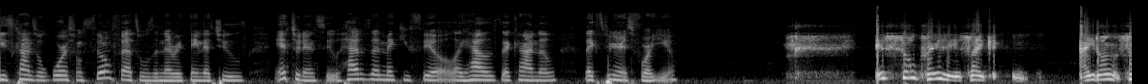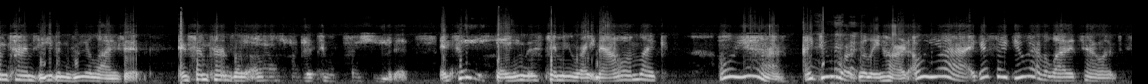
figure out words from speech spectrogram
these kinds of awards from film festivals and everything that you've entered into. How does that make you feel? Like, how is that kind of the experience for you? it's so crazy. It's like I don't sometimes even realize it. And sometimes I almost forget to appreciate it. Until you're saying this to me right now, I'm like, oh, yeah, I do work really hard. Oh, yeah, I guess I do have a lot of talent.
